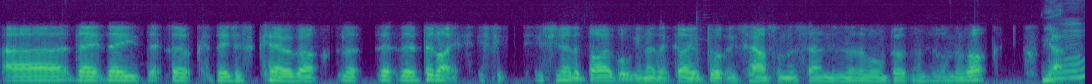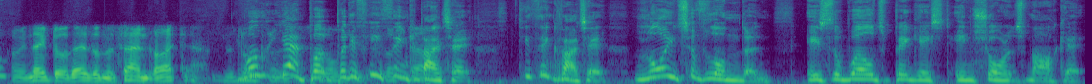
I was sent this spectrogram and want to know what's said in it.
Uh, they, they, they look. They just care about. Look, they're, they're a bit like if you, if you know the Bible. You know that guy who built his house on the sand, and another one built on the rock. Yeah. Mm-hmm. I mean, they built theirs on the sand, right? The Well, yeah, but but if you think down. about it, do you think about it? Lloyd's of London is the world's biggest insurance market.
